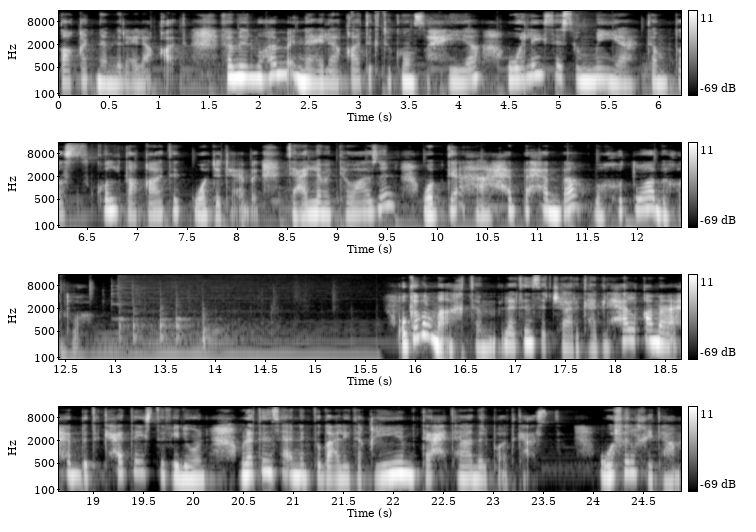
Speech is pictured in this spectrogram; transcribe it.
طاقتنا من العلاقات. فمن المهم أن علاقاتك تكون صحية وليس سمية تمتص كل طاقاتك وتتعبك. تعلم التوازن وابدأها حبة حبة وخطوة بخطوة. وقبل ما أختم لا تنسى تشارك هذه الحلقة مع أحبتك حتى يستفيدون ولا تنسى أنك تضع لي تقييم تحت هذا البودكاست. وفي الختام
